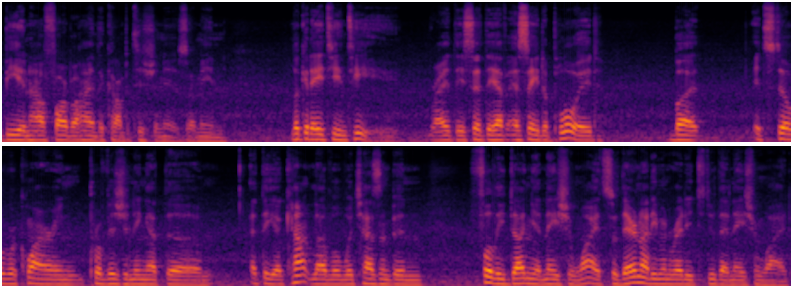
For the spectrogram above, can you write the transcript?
being how far behind the competition is. I mean, look at AT&T, right? They said they have SA deployed, but it's still requiring provisioning at the at the account level, which hasn't been fully done yet nationwide. So they're not even ready to do that nationwide.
